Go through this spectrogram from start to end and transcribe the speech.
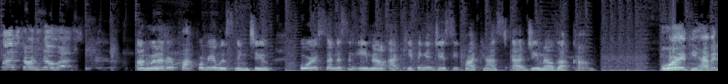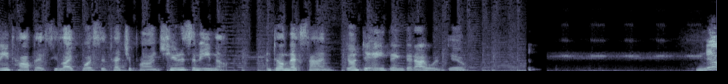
Five stars, no less. on whatever platform you're listening to, or send us an email at keepingitjuicypodcast at gmail.com. Or if you have any topics you'd like for us to touch upon, shoot us an email. Until next time, don't do anything that I wouldn't do. No.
